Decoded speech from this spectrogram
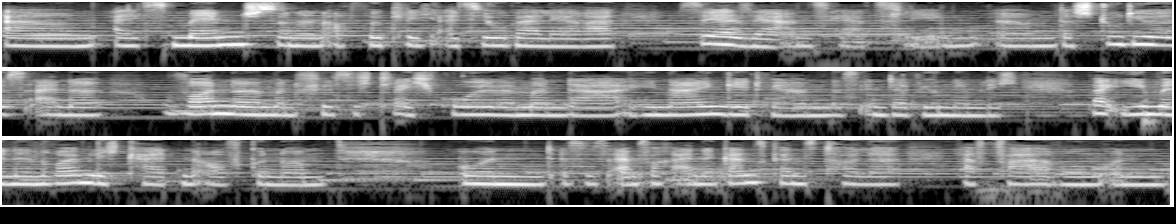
ähm, als Mensch, sondern auch wirklich als Yogalehrer sehr, sehr ans Herz legen. Ähm, das Studio ist eine Wonne, man fühlt sich gleich wohl, wenn man da hineingeht. Wir haben das Interview nämlich bei ihm in den Räumlichkeiten aufgenommen. Und es ist einfach eine ganz, ganz tolle Erfahrung. Und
